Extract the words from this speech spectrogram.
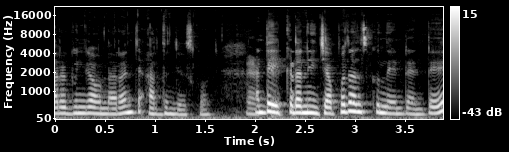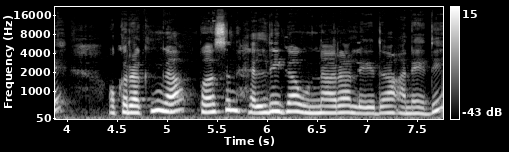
ఆరోగ్యంగా ఉన్నారని అర్థం చేసుకోవచ్చు. అంటే ఇక్కడ నేను చెప్పదలుచుకుంది ఏంటంటే ఒక రకంగా పర్సన్ హెల్దీగా ఉన్నారా లేదా అనేది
